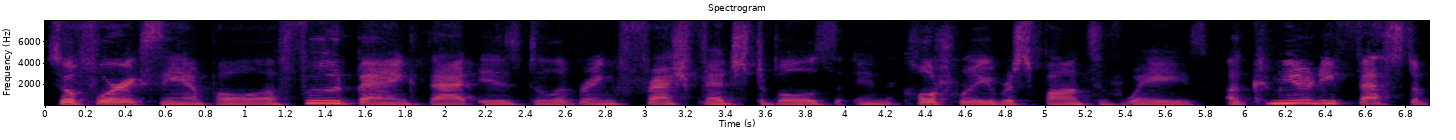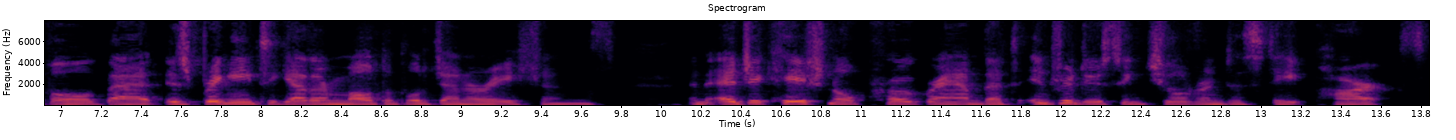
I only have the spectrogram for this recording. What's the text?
So, for example, a food bank that is delivering fresh vegetables in culturally responsive ways, a community festival that is bringing together multiple generations, an educational program that's introducing children to state parks.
